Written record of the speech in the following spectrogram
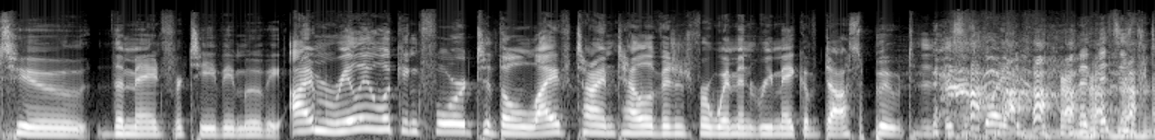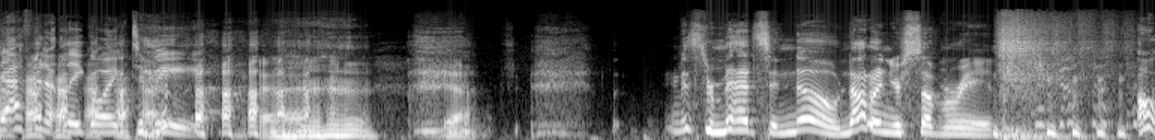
to the made for TV movie. I'm really looking forward to the Lifetime Television for Women remake of Das Boot that this is going to that this is definitely going to be. Yeah. Mr. Madsen, no, not on your submarine. oh,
